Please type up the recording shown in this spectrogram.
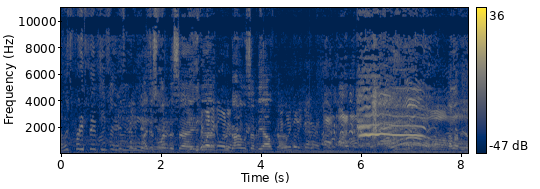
It looks pretty 50-50 to me. I just wanted to say, You wanna uh, regardless of the outcome, I want to go together and five, five. I love you.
